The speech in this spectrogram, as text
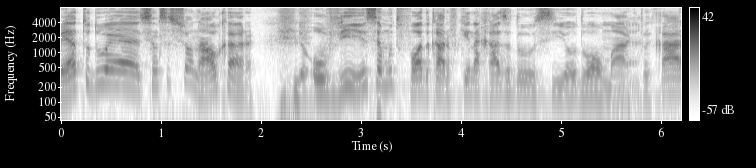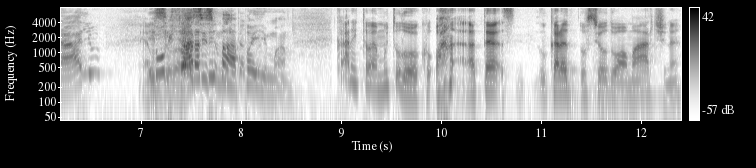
método é sensacional, cara. Eu ouvi isso, é muito foda. Cara, eu fiquei na casa do CEO do Walmart. Falei, Caralho, É esse Como que muito cara faz esse tem muita papo aí, mano? Cara, então é muito louco. Até o cara, o CEO do Walmart, né?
